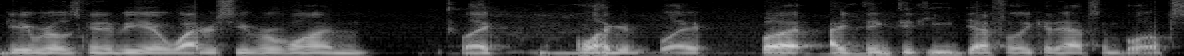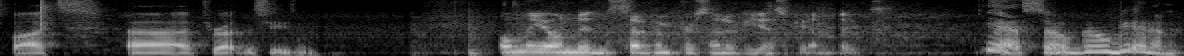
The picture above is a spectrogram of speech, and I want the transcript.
Gabriel is going to be a wide receiver one, like plug and play. But I think that he definitely could have some blow up spots uh, throughout the season. Only owned in 7% of ESPN leagues. Yeah, so go get him.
